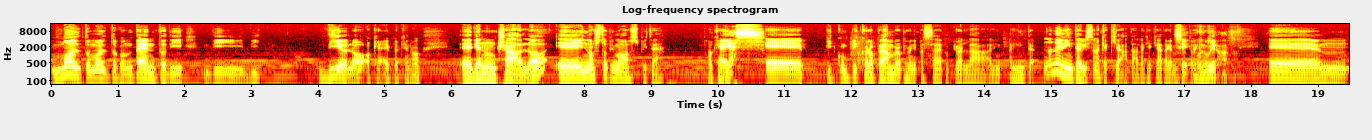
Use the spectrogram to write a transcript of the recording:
molto molto contento di, di, di dirlo, ok, perché no? Eh, di annunciarlo. E il nostro primo ospite, ok? Yes. E pic- un piccolo preambolo prima di passare proprio alla, all'in- all'inter- Non è un'intervista, è una chiacchierata, la chiacchierata che abbiamo Sì, fatto con lui. chiacchierata. Ehm,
